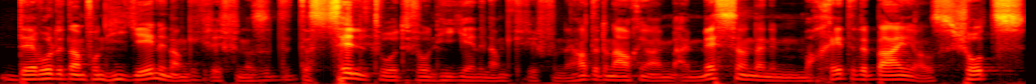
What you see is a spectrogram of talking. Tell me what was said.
Der wurde dann von Hyänen angegriffen, also das Zelt wurde von Hyänen angegriffen. Er hatte dann auch ein, ein Messer und eine Machete dabei als Schutz.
